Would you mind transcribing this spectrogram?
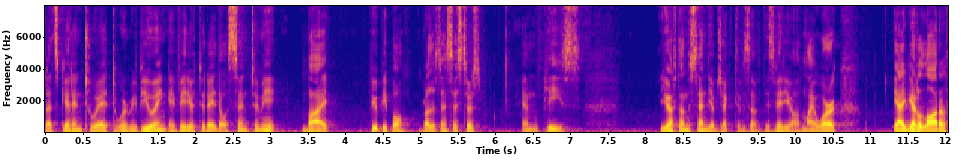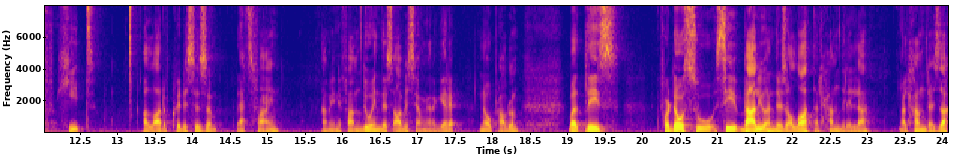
let's get into it. We're reviewing a video today that was sent to me by few people, brothers and sisters. And please, you have to understand the objectives of this video, of my work. Yeah, I get a lot of heat, a lot of criticism. That's fine. I mean, if I'm doing this, obviously I'm going to get it. No problem. But please, for those who see value, and there's a lot, alhamdulillah, alhamdulillah,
